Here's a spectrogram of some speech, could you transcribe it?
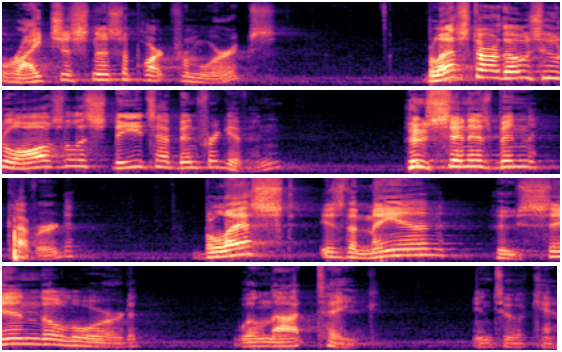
righteousness apart from works. Blessed are those whose lawless deeds have been forgiven, whose sin has been covered. Blessed is the man whose sin the Lord will not take into account.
